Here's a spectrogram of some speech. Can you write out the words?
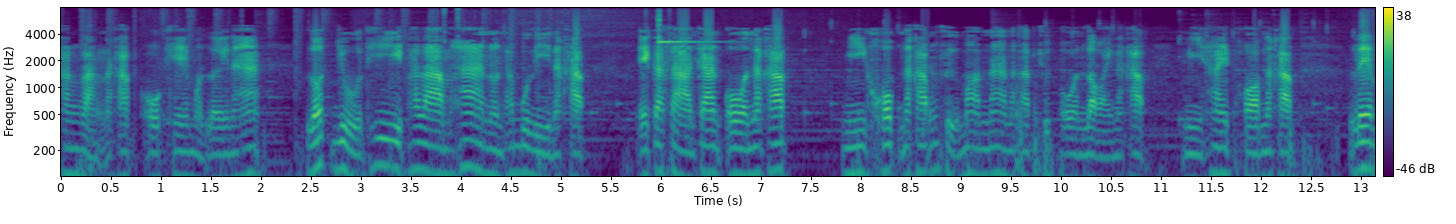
ข้างหลังนะครับ โอเคหมดเลยนะฮะ รถอยู่ที่พระราม 5 นนทบุรีนะครับ เอกสารการโอนนะครับ มีครบนะครับ หนังสือมอบหน้านะครับ ชุดโอนลอยนะครับ มีให้พร้อมนะครับ เล่ม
